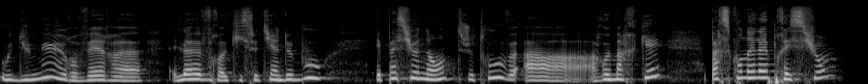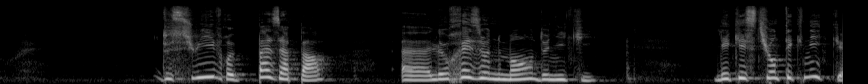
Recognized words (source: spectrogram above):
ou du mur vers euh, l'œuvre qui se tient debout est passionnante, je trouve, à, remarquer, parce qu'on a l'impression de suivre pas à pas euh, le raisonnement de Niki. Les questions techniques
